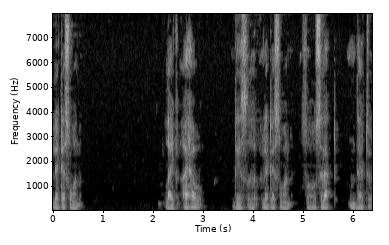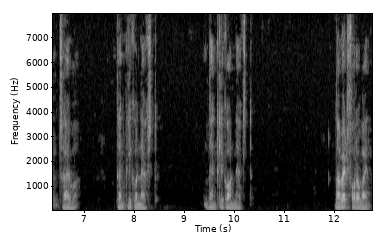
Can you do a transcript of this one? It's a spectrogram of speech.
latest one. Like i have this uh, latest one. So select that driver. Then click on next. Then click on next now wait for a while.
